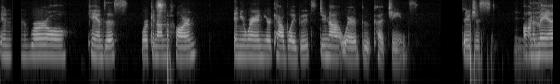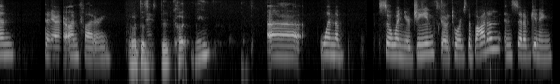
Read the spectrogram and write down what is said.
in rural Kansas working on the farm and you're wearing your cowboy boots. Do not wear boot cut jeans. They're just Ooh, on a man. They are unflattering. What does boot cut mean? Uh, when the so when your jeans go towards the bottom instead of getting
